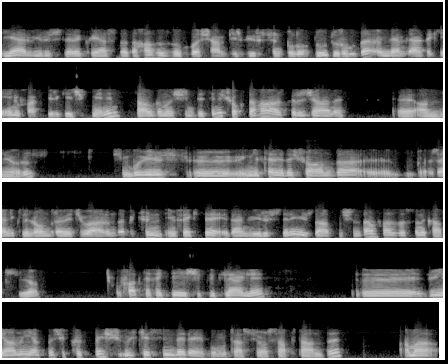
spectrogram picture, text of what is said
diğer virüslere kıyasla daha hızlı bulaşan bir virüsün bulunduğu durumda önlemlerdeki en ufak bir gecikmenin salgının şiddetini çok daha artıracağını anlıyoruz. Şimdi bu virüs e, İngiltere'de şu anda e, özellikle Londra ve civarında bütün infekte eden virüslerin %60'ından fazlasını kapsıyor. Ufak tefek değişikliklerle e, dünyanın yaklaşık 45 ülkesinde de bu mutasyon saptandı. Ama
